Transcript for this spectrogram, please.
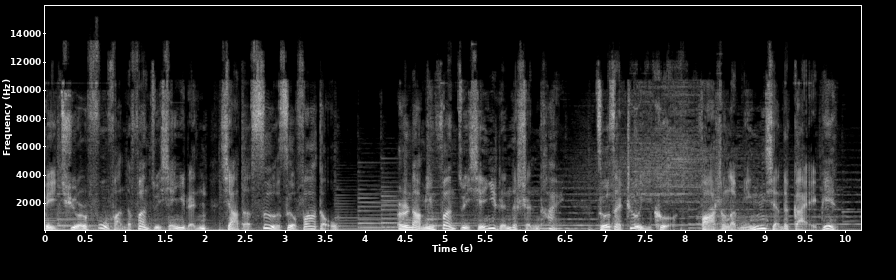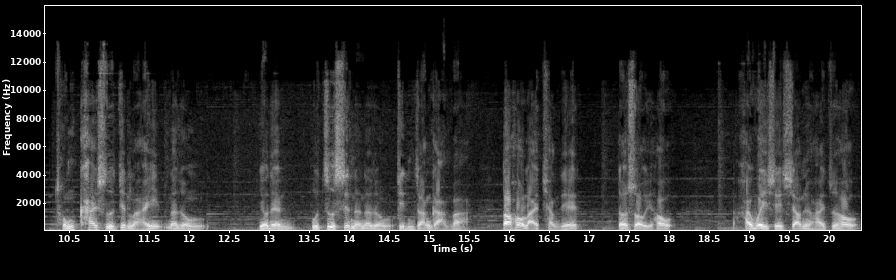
被去而复返的犯罪嫌疑人吓得瑟瑟发抖，而那名犯罪嫌疑人的神态，则在这一刻发生了明显的改变。从开始进来那种有点不自信的那种紧张感吧，到后来抢劫得手以后，还威胁小女孩之后，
